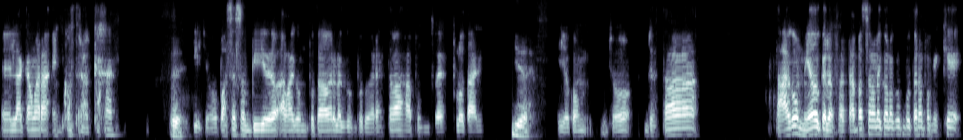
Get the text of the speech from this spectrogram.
en la cámara en 4K Sí. y yo pasé esos videos a la computadora, la computadora estaba a punto de explotar Yeah. y yo, con, yo, yo estaba, estaba con miedo que le fuera a pasar con la computadora porque es que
